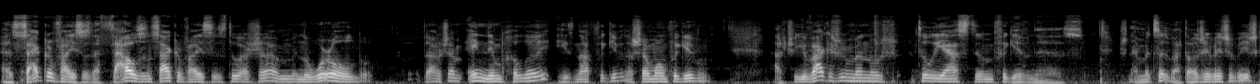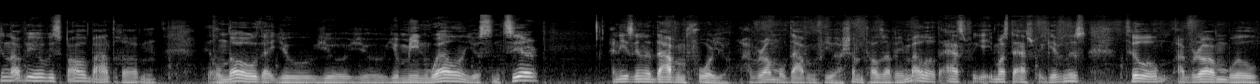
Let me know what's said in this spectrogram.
as sacrifices, a thousand sacrifices to Hashem in the world, to Hashem, he's not forgiven. Hashem won't forgive him until he asked him forgiveness. He'll know that you you you you mean well and you're sincere, and he's going to daven for you. Avram will daven for you. Hashem tells Avimelech to ask for he must ask forgiveness till Avram will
